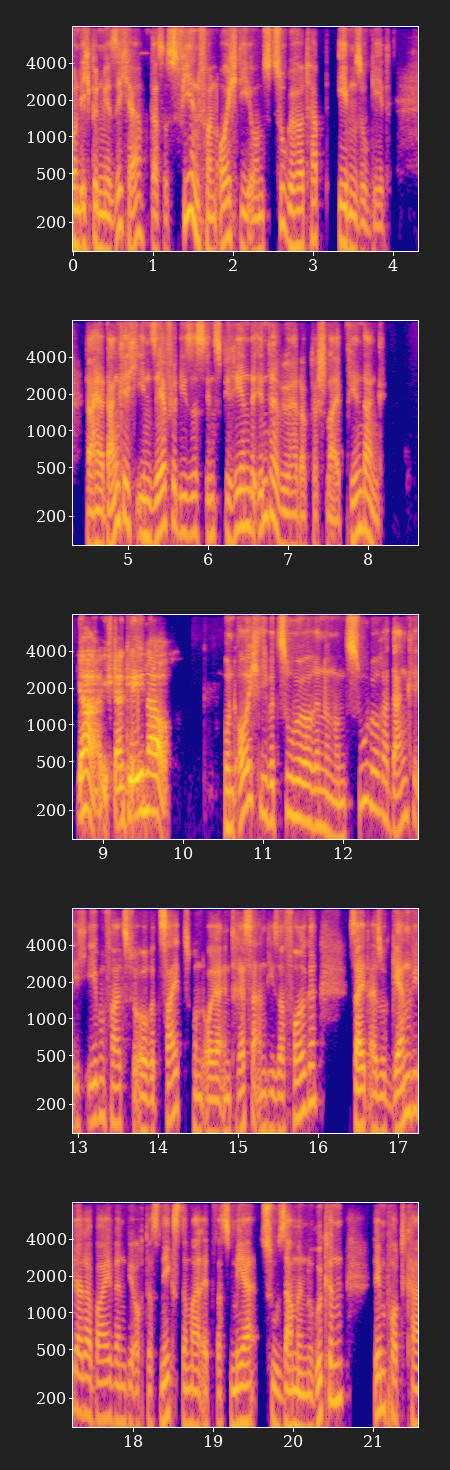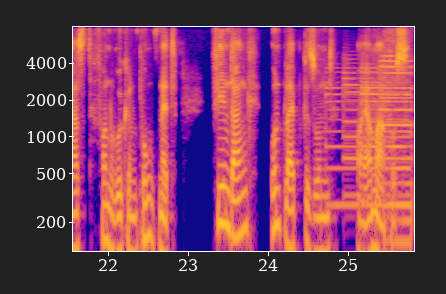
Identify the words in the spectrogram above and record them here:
Und ich bin mir sicher, dass es vielen von euch, die ihr uns zugehört habt, ebenso geht. Daher danke ich Ihnen sehr für dieses inspirierende Interview, Herr Dr. Schleib. Vielen Dank. Ja, ich danke Ihnen auch. Und euch, liebe Zuhörerinnen und Zuhörer, danke ich ebenfalls für eure Zeit und euer Interesse an dieser Folge. Seid also gern wieder dabei, wenn wir auch das nächste Mal etwas mehr zusammenrücken, dem Podcast von rücken.net. Vielen Dank und bleibt gesund, euer Markus.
